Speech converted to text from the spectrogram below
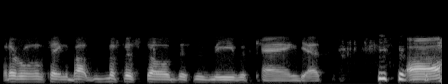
What everyone was saying about Mephisto, this is me with Kang. Yes. uh,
